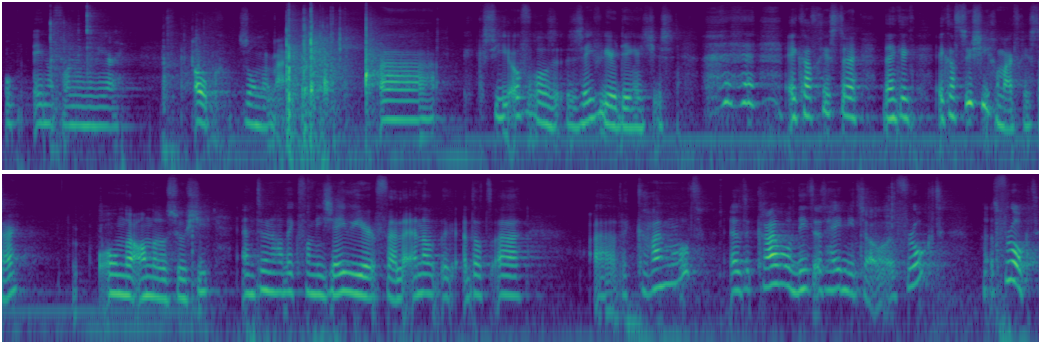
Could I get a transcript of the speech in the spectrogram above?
op een of andere manier. Ook zonder mij. Eh, ik zie overal zeewier dingetjes. ik had gisteren, denk ik, ik had sushi gemaakt gisteren. Onder andere sushi. En toen had ik van die zeewiervellen. En dat, dat, eh, dat kruimelt. Het kruimelt niet, het heet niet zo. Het vlokt. Het vlokt.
